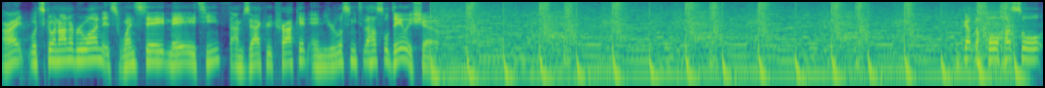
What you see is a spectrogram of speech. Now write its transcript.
All right, what's going on, everyone? It's Wednesday, May 18th. I'm Zachary Crockett, and you're listening to the Hustle Daily Show. We've got the whole Hustle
